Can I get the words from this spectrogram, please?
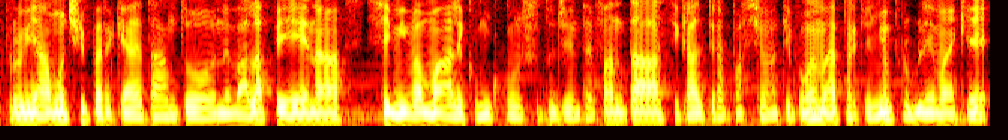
proviamoci perché tanto ne vale la pena. Se mi va male, comunque ho conosciuto gente fantastica, altri appassionati come me. Perché il mio problema è che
